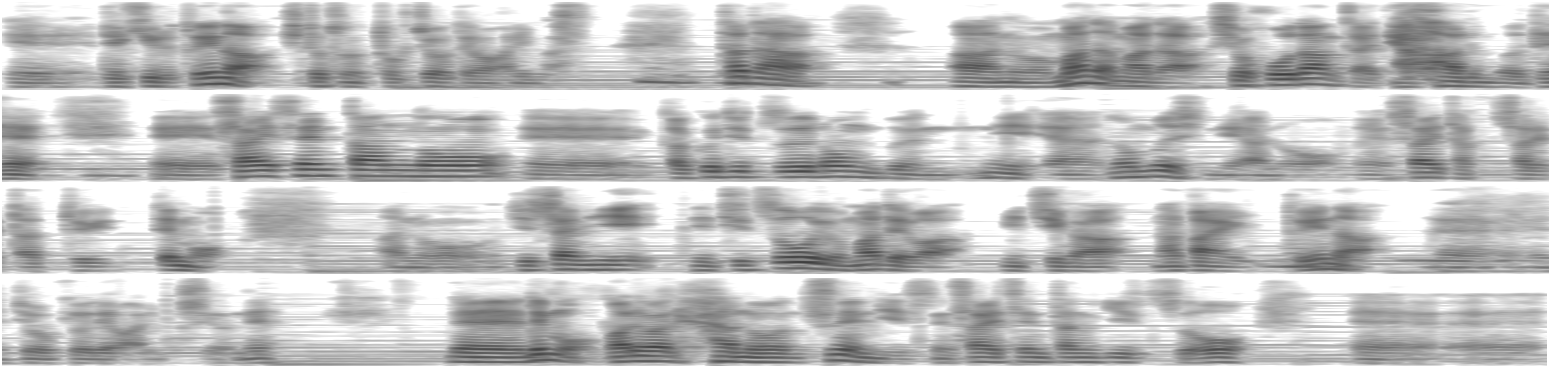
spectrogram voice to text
えー、できるというのは一つの特徴ではあります。ただ、あのまだまだ処方段階ではあるので、えー、最先端の、えー、学術論文に論文誌にあの採択されたといってもあの実際に実応用までは道が長いというような、えー、状況ではありますよね。ででも我々あの常にですね最先端の技術を、え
